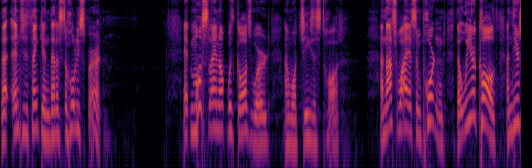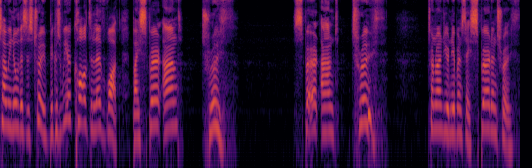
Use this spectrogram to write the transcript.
that into thinking that it's the Holy Spirit. It must line up with God's word and what Jesus taught. And that's why it's important that we are called, and here's how we know this is true because we are called to live what? By spirit and truth. Spirit and truth. Turn around to your neighbor and say, Spirit and truth.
